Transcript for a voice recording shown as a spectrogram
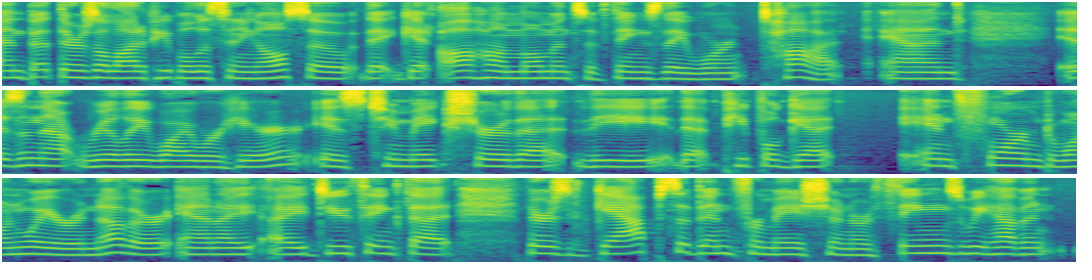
And but there's a lot of people listening also that get aha moments of things they weren't taught. And isn't that really why we're here is to make sure that the that people get informed one way or another. And I, I do think that there's gaps of information or things we haven't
